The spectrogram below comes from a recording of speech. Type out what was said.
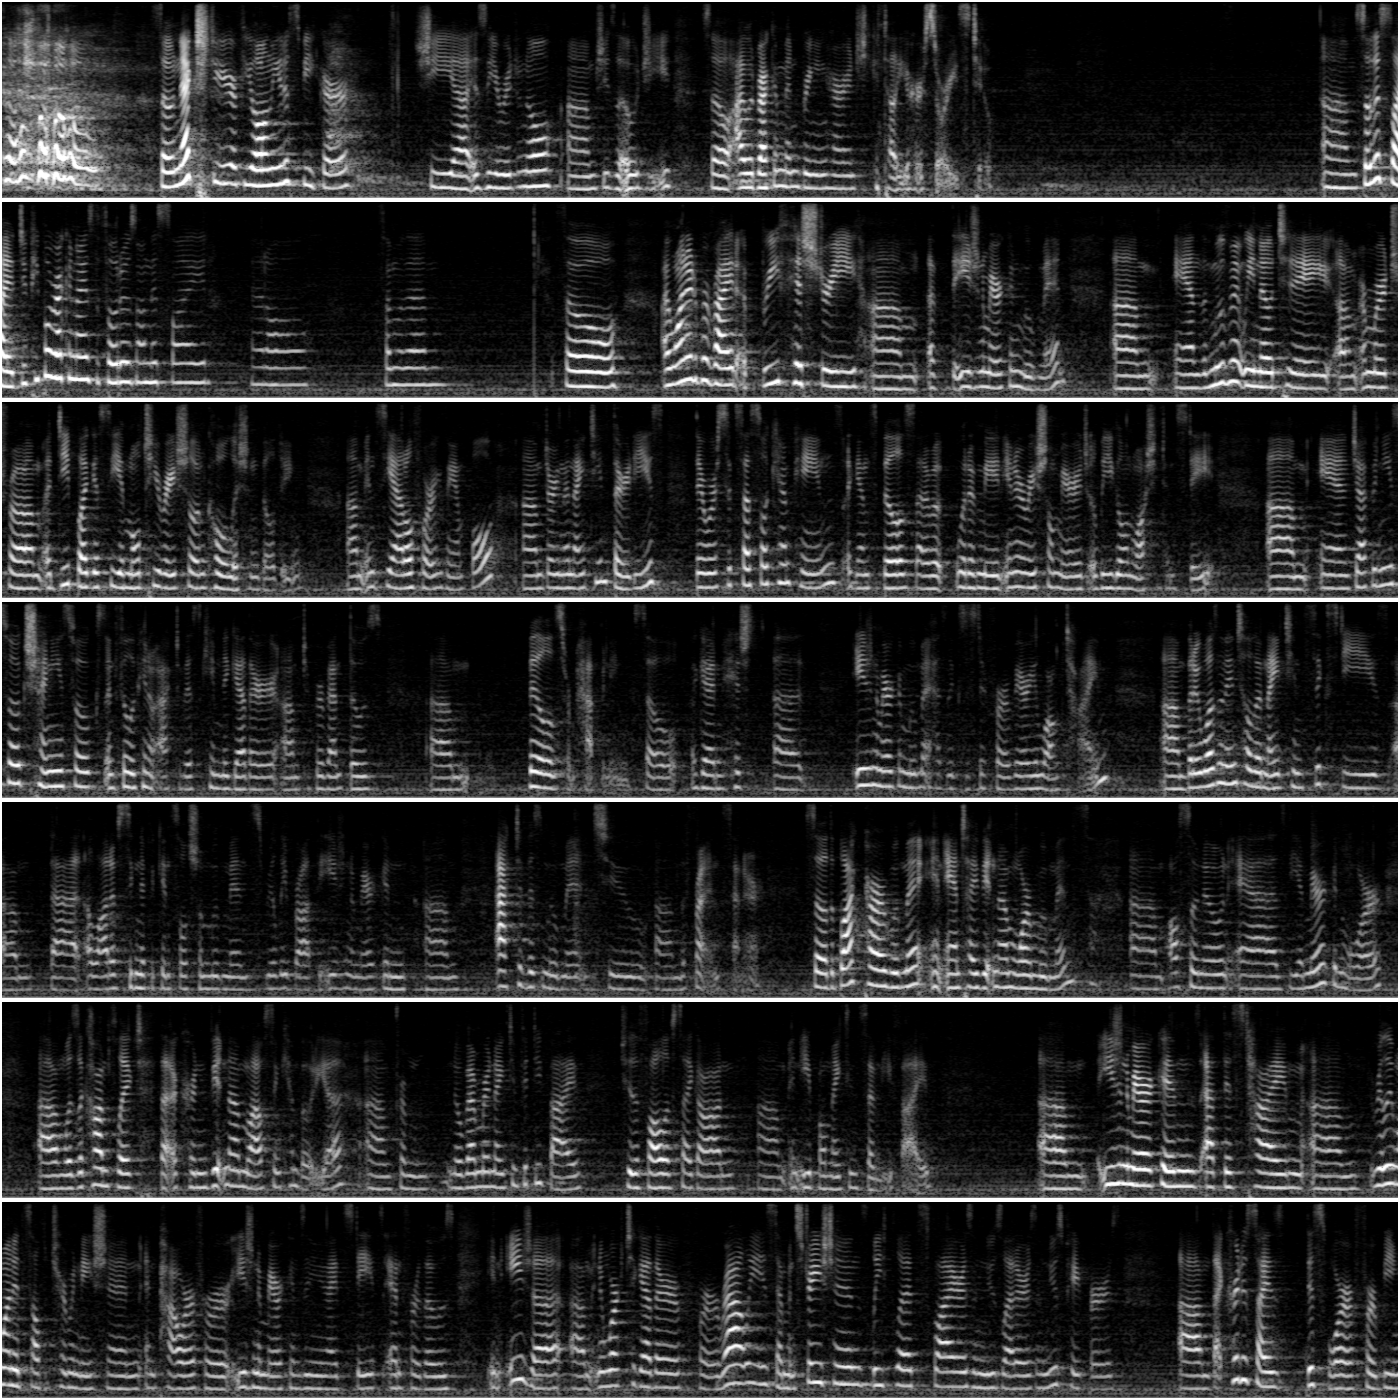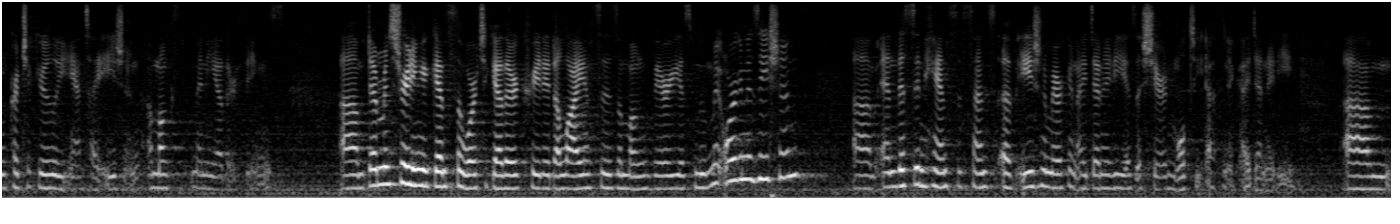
so, so next year, if you all need a speaker, she uh, is the original, um, she's the OG. So I would recommend bringing her and she can tell you her stories too. Um, so this slide, do people recognize the photos on this slide at all? Some of them? So I wanted to provide a brief history um, of the Asian American movement. Um, and the movement we know today um, emerged from a deep legacy of multiracial and coalition building. Um, in Seattle, for example, um, during the 1930s, there were successful campaigns against bills that would have made interracial marriage illegal in Washington state. Um, and Japanese folks, Chinese folks, and Filipino activists came together um, to prevent those bills from happening. So again, his, uh, Asian American movement has existed for a very long time. Um, but it wasn't until the 1960s um, that a lot of significant social movements really brought the Asian American um, activist movement to um, the front and center. So the Black Power movement and anti-Vietnam War movements, also known as the American War, um, was a conflict that occurred in Vietnam, Laos, and Cambodia um, from November 1955 to the fall of Saigon um, in April 1975. Um, Asian Americans at this time um, really wanted self-determination and power for Asian Americans in the United States and for those in Asia, um, and worked together for rallies, demonstrations, leaflets, flyers, and newsletters and newspapers um, that criticized this war for being particularly anti-Asian, amongst many other things. Um, demonstrating against the war together created alliances among various movement organizations, um, and this enhanced the sense of Asian American identity as a shared multi-ethnic identity. Um,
